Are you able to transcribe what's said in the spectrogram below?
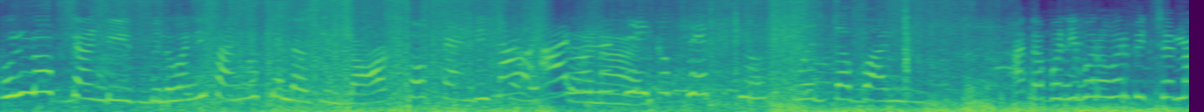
फुल ऑफ कॅन्डीज बिलवानी सांगितलेलं की lots of I wanna take a picture with the bunny. आता बनी बरोबर पिक्चरला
